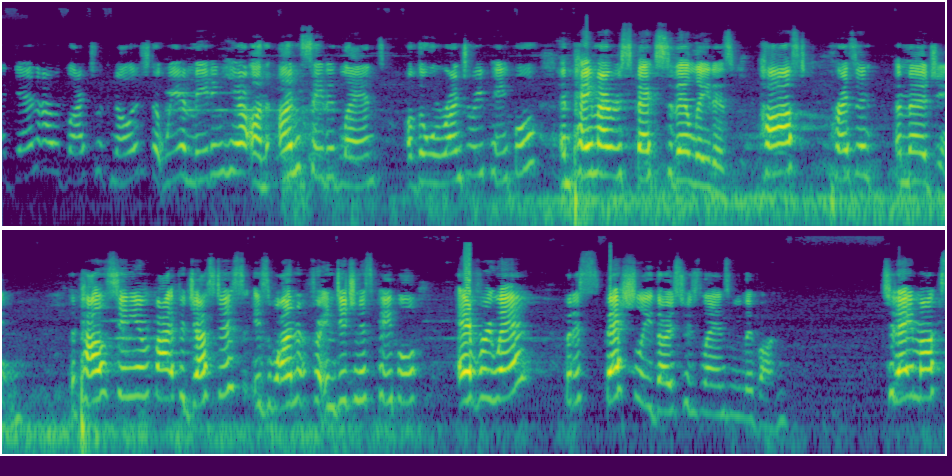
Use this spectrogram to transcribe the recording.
Again, I would like to acknowledge that we are meeting here on unceded land of the Wurundjeri people and pay my respects to their leaders, past, present, emerging. The Palestinian fight for justice is one for Indigenous people everywhere, but especially those whose lands we live on. Today marks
